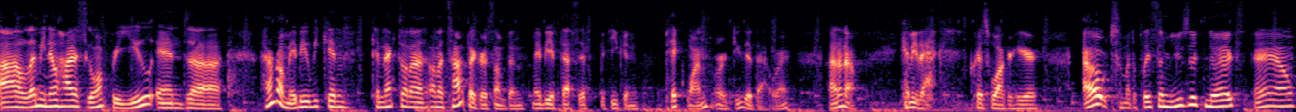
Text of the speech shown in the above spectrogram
Uh, let me know how it's going for you, and uh, I don't know, maybe we can connect on a on a topic or something. Maybe if that's if, if you can pick one or do it that way. I don't know. Hit me back. Chris Walker here. Out. I'm about to play some music next. Ow.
